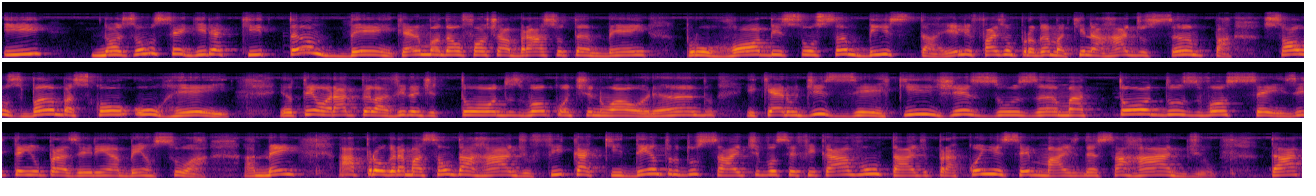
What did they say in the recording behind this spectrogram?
E nós vamos seguir aqui também. Quero mandar um forte abraço também para o Robson Sambista. Ele faz um programa aqui na Rádio Sampa, Só os Bambas com o Rei. Eu tenho orado pela vida de todos, vou continuar orando e quero dizer que Jesus ama todos vocês e tenho prazer em abençoar. Amém? A programação da rádio fica aqui dentro do site, você fica à vontade para conhecer mais dessa rádio, tá?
